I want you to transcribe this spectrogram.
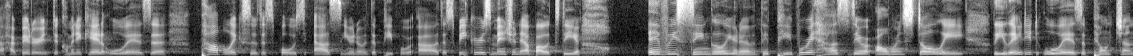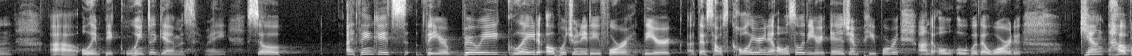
uh, have better to communicate with uh, public to the sports as, you know, the people, uh, the speakers mentioned about the every single, you know, the people has their own story related with Pyeongchang uh, Olympic Winter Games, right? So I think it's their very great opportunity for their uh, the South Korean and also their Asian people and all over the world can have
